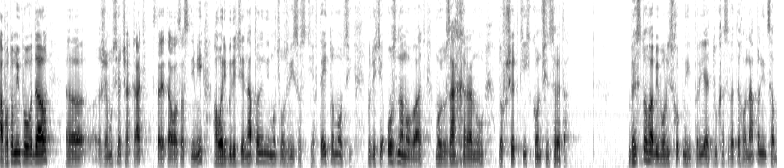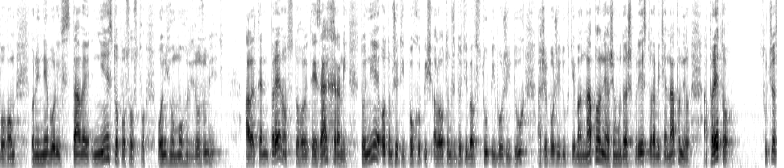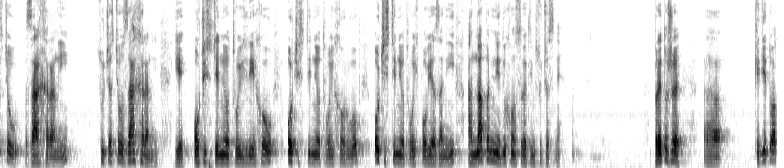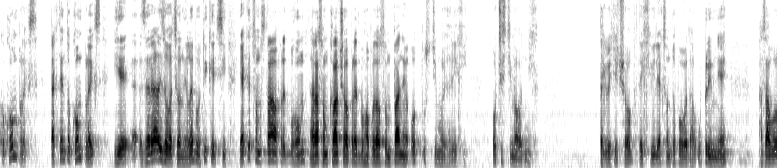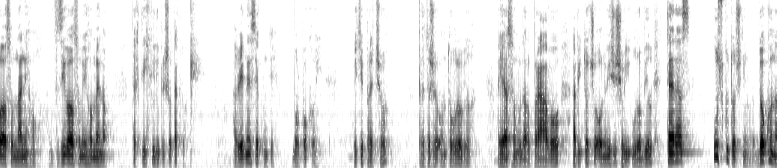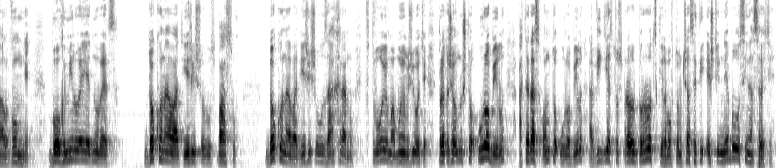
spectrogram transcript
A potom im povedal, eh, že musia čakať, stretával sa s nimi a hovorí, budete naplnení mocou z výsosti a v tejto moci budete oznamovať moju záchranu do všetkých končín sveta. Bez toho, aby boli schopní prijať Ducha Svetého, naplniť sa Bohom, oni neboli v stave niesť to posolstvo. Oni ho mohli rozumieť. Ale ten prenos toho, tej záchrany, to nie je o tom, že ty pochopíš, ale o tom, že do teba vstúpi Boží duch a že Boží duch teba naplňa, že mu dáš priestor, aby ťa naplnil. A preto súčasťou záchrany, súčasťou záchrany je očistenie od tvojich hriechov, očistenie od tvojich chorôb, očistenie od tvojich poviazaní a naplnenie Duchom Svetým súčasne. Pretože eh, keď je to ako komplex, tak tento komplex je eh, zrealizovateľný, lebo ty keď si, ja keď som stál pred Bohom, raz som klačal pred Bohom a povedal som, pane, odpusti moje hriechy, očisti ma od nich. Tak viete čo? V tej chvíli, ak som to povedal úprimne a zavolal som na neho, vzýval som jeho meno, tak v tej chvíli prišlo takto. A v jednej sekunde bol pokoj. Viete prečo? Pretože on to urobil. A ja som mu dal právo, aby to, čo on Ježišovi urobil, teraz uskutočnil, dokonal vo mne. Boh miluje jednu vec. Dokonávať Ježišovú spásu. Dokonávať Ježišovú záchranu v tvojom a mojom živote. Pretože on už to urobil a teraz on to urobil a vidiac to spravil prorocky, lebo v tom čase ty ešte nebol si na svete.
